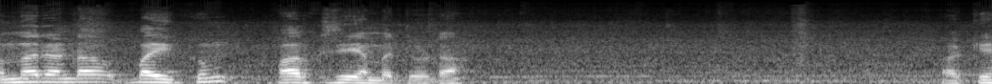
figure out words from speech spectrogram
ഒന്നോ രണ്ടോ ബൈക്കും പാർക്ക് ചെയ്യാൻ പറ്റും കേട്ടോ. ഓക്കെ.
